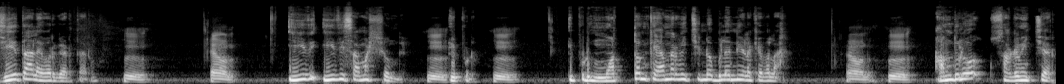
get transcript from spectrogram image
జీతాలు ఎవరు కడతారు ఇది ఇది సమస్య ఉంది. ఇప్పుడు. ఇప్పుడు మొత్తం కేంద్రం ఇచ్చిన డబ్బులన్నీ వీళ్ళకి ఇవ్వాల. అందులో సగం ఇచ్చారు.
